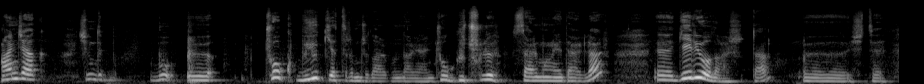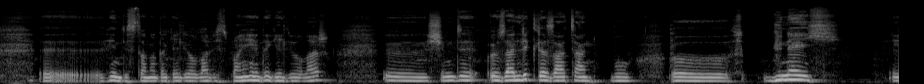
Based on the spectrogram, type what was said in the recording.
Ancak şimdi bu e, çok büyük yatırımcılar bunlar yani çok güçlü sermayedarlar e, geliyorlar da e, işte e, Hindistan'a da geliyorlar, İspanya'ya da geliyorlar. E, şimdi özellikle zaten bu e, güney e,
